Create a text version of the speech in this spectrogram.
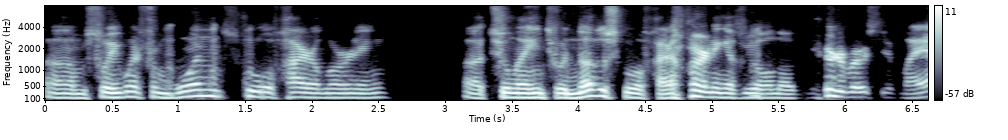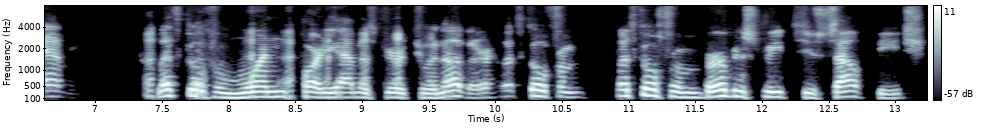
Um, so he went from one school of higher learning, uh, Tulane, to another school of higher learning, as we all know, the University of Miami. Let's go from one party atmosphere to another. Let's go from let's go from Bourbon Street to South Beach,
